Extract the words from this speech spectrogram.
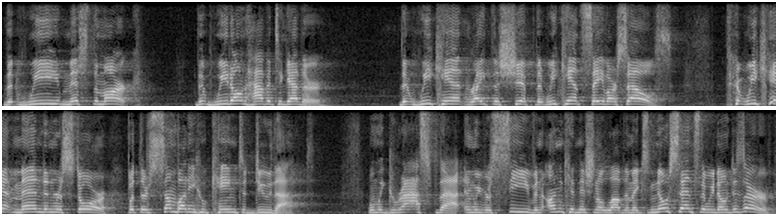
that we miss the mark, that we don't have it together, that we can't right the ship, that we can't save ourselves that we can't mend and restore, but there's somebody who came to do that. When we grasp that and we receive an unconditional love that makes no sense that we don't deserve,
